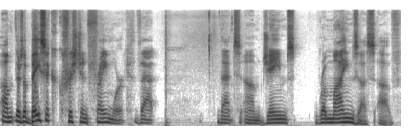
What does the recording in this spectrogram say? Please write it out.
Um, there's a basic Christian framework that that um, James reminds us of.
